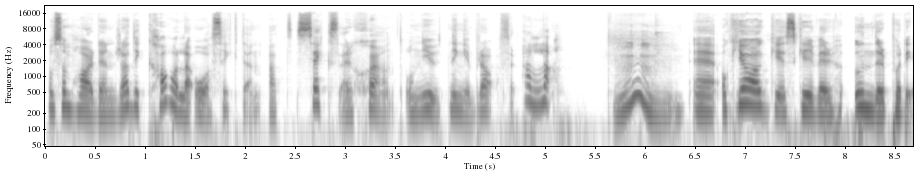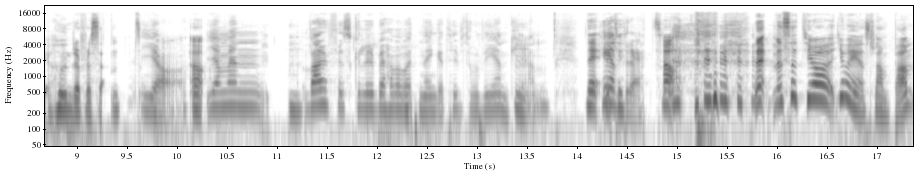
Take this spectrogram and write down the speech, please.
och som har den radikala åsikten att sex är skönt och njutning är bra för alla. Mm. Eh, och jag skriver under på det, 100 procent. Ja. Ja. ja, men Mm. varför skulle det behöva vara ett negativt ord egentligen? Nej, jag Helt rätt. Ja. Nej, men så att jag, jag är en slampa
